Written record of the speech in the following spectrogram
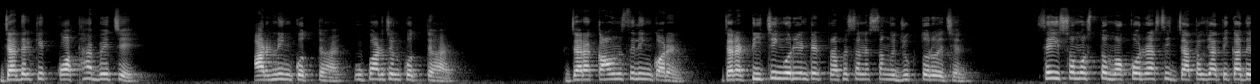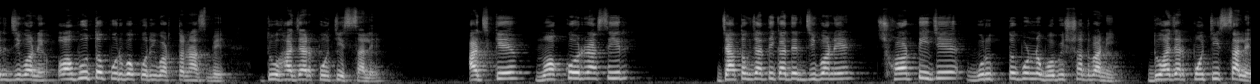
যাদেরকে কথা বেচে আর্নিং করতে হয়, উপার্জন করতে হয়, যারা কাউন্সিলিং করেন, যারা টিচিং ওরিয়েন্টেড প্রফেশনের সঙ্গে যুক্ত রয়েছেন সেই সমস্ত মকর রাশির জাতক জাতিকাদের জীবনে অভূতপূর্ব পরিবর্তন আসবে দু হাজার পঁচিশ সালে। আজকে মকর রাশির জাতক জাতিকাদের জীবনে ছটি যে গুরুত্বপূর্ণ ভবিষ্যৎবাণী দু হাজার পঁচিশ সালে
